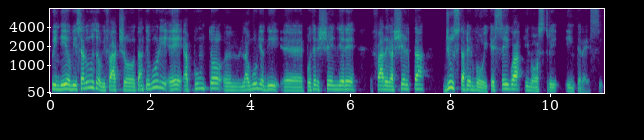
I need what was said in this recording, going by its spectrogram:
Quindi io vi saluto, vi faccio tanti auguri e appunto eh, l'augurio di eh, poter scegliere, fare la scelta giusta per voi, che segua i vostri interessi.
